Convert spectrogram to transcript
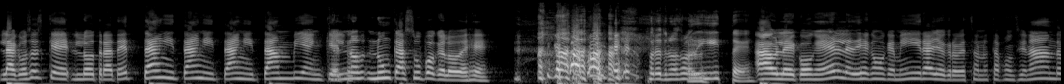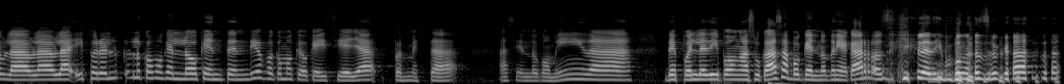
la cosa es que lo traté tan y tan y tan y tan bien que él no, nunca supo que lo dejé. Pero tú no se lo dijiste. Hablé con él, le dije como que mira, yo creo que esto no está funcionando, bla, bla, bla. Y, pero él como que lo que entendió fue como que, ok, si ella pues me está haciendo comida, después le di pon a su casa porque él no tenía carro, así que le di pon a su casa.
